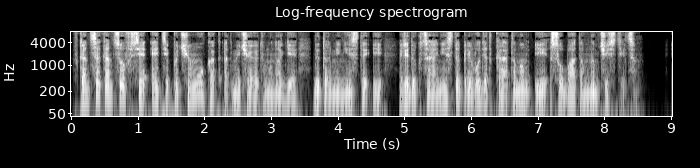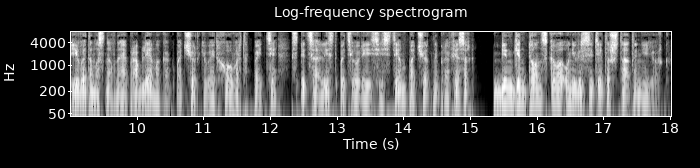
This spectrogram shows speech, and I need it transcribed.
В конце концов, все эти «почему», как отмечают многие детерминисты и редукционисты, приводят к атомам и субатомным частицам. И в этом основная проблема, как подчеркивает Ховард Петти, специалист по теории систем, почетный профессор Бингентонского университета штата Нью-Йорк.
